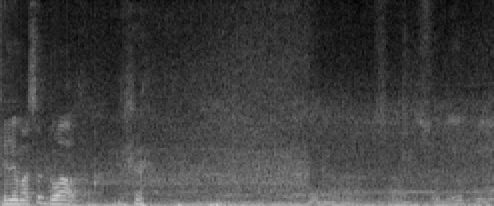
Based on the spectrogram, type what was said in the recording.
Kliması doğal. Soda yok mu ya?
